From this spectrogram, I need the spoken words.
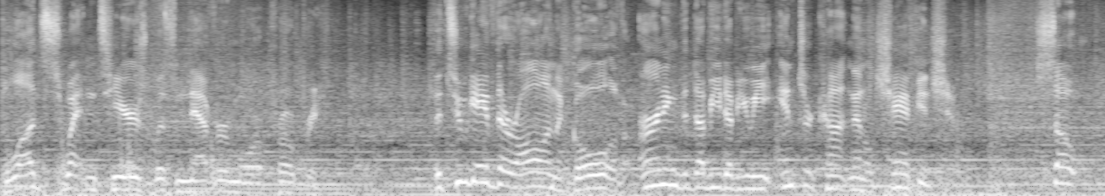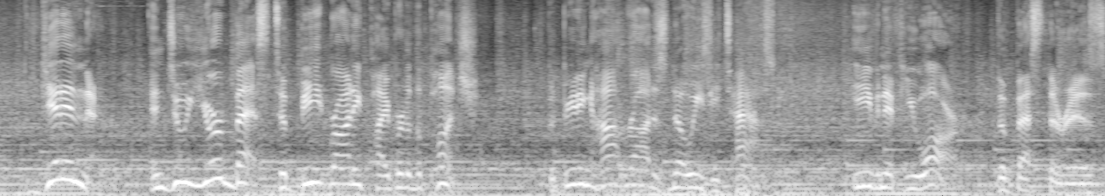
Blood, sweat, and tears was never more appropriate. The two gave their all on the goal of earning the WWE Intercontinental Championship. So, get in there and do your best to beat Roddy Piper to the punch. But beating Hot Rod is no easy task, even if you are the best there is,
